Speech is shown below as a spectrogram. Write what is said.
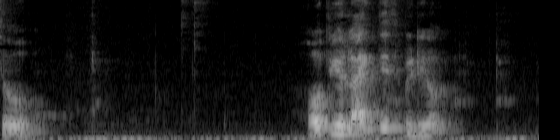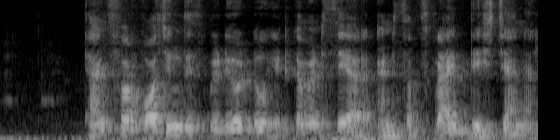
so hope you like this video Thanks for watching this video. Do hit comment, share and subscribe this channel.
